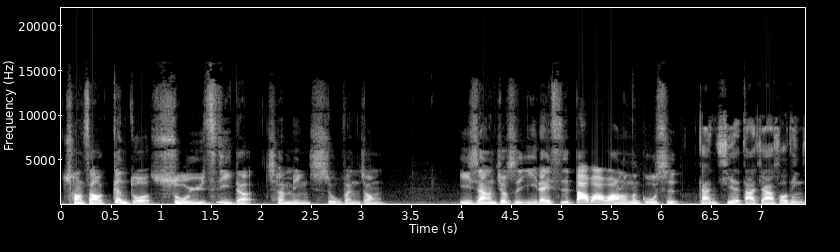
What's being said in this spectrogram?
创造更多属于自己的成名十五分钟。以上就是伊蕾丝八卦网龙的故事，感谢大家收听。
